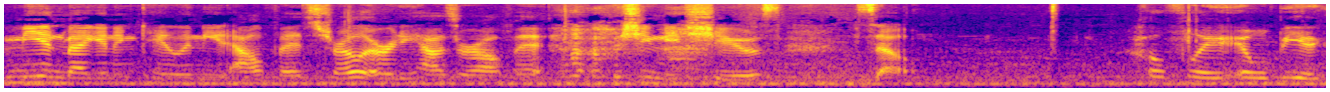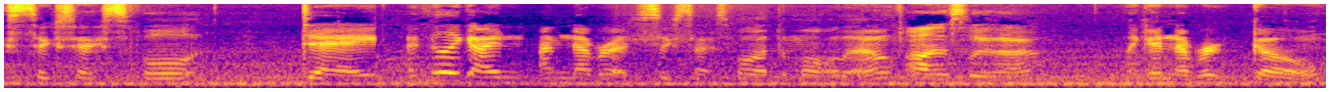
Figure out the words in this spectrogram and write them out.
me and Megan and Kaylin need outfits. Charlotte already has her outfit, but she needs shoes. So hopefully it will be a successful day. I feel like I, I'm never successful at the mall though. Honestly though. Like I never go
